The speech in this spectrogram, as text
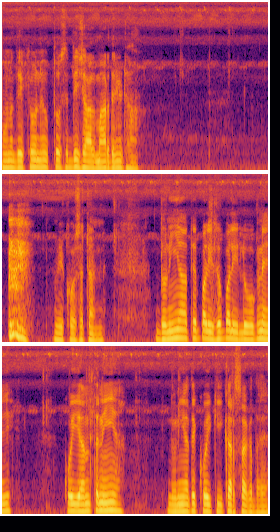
ਹੁਣ ਦੇਖਿਓ ਉਹਨੇ ਉੱਤੋਂ ਸਿੱਧੀ ਛਾਲ ਮਾਰ ਦੇਣੀ ਠਾਂ। ਵੇਖੋ ਸਟਨ ਦੁਨੀਆ ਤੇ ਭਲੀ ਸੋ ਭਲੀ ਲੋਕ ਨੇ ਜੀ। ਕੋਈ ਅੰਤ ਨਹੀਂ ਆ। ਦੁਨੀਆ ਤੇ ਕੋਈ ਕੀ ਕਰ ਸਕਦਾ ਆ।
